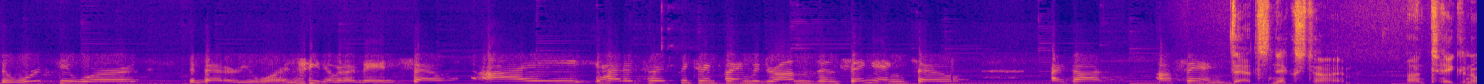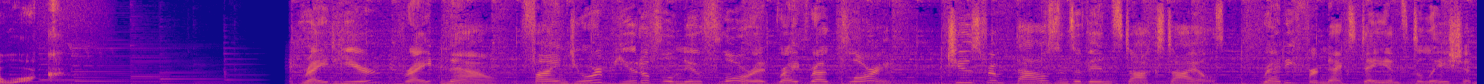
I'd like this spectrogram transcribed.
The worse you were, the better you were. You know what I mean? So I had a choice between playing the drums and singing, so I thought I'll sing. That's next time on Taking a Walk. Right here, right now. Find your beautiful new floor at Rite Rug Flooring. Choose from thousands of in stock styles, ready for next day installation,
